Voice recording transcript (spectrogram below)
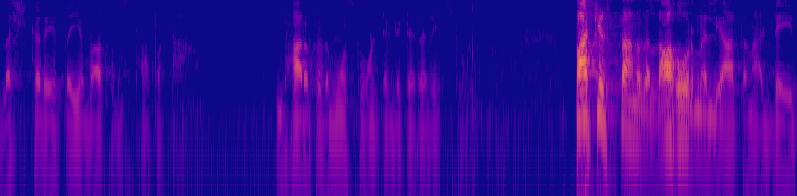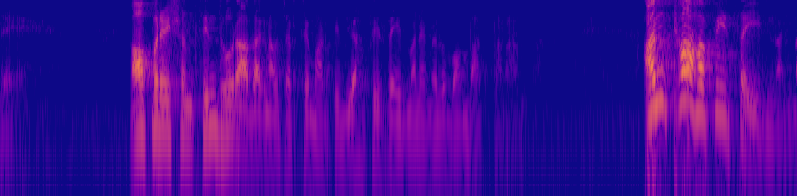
ಲಷ್ಕರೆ ತಯ್ಯಬಾ ಸಂಸ್ಥಾಪಕ. ಭಾರತದ ಮೋಸ್ಟ್ ವಾಂಟೆಡ್ ಟೆರರಿಸ್ಟು. ಪಾಕಿಸ್ತಾನದ ಲಾಹೋರ್ನಲ್ಲಿ ಆತನ ಅಡ್ಡೆ ಇದೆ. ಆಪರೇಷನ್ ಸಿಂಧೂರ್ ಆದಾಗ ನಾವು ಚರ್ಚೆ ಮಾಡ್ತಿದ್ವಿ ಹಫೀಸ್ ಸಯೀದ್ ಮನೆ ಮೇಲೂ ಬಾಂಬ್ ಹಾಕ್ತಾರ ಅಂತ. ಅಂಥ ಹಫೀಸ್ ಸೈದ್ನನ್ನ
